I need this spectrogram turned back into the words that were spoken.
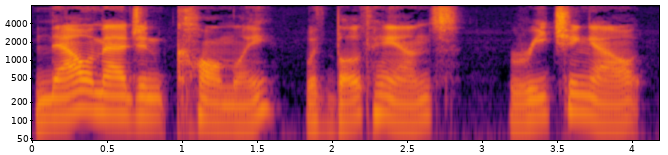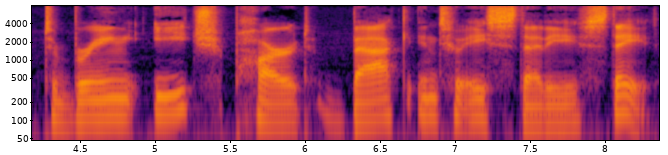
Now imagine calmly with both hands reaching out to bring each part back into a steady state.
